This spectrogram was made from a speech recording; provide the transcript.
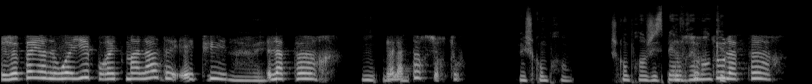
Je paye un loyer pour être malade et puis Ouais, ouais. la peur. Mm, Il y a mm, la mm. peur surtout. Mais Je comprends. Je comprends. J'espère vraiment surtout que la peur.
